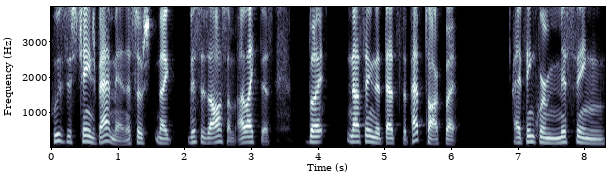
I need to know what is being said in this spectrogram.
who's this changed batman? That's so like this is awesome. I like this. But not saying that that's the pep talk but i think we're missing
